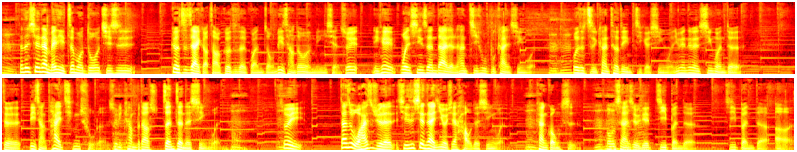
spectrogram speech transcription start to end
嗯，但是现在媒体这么多，其实各自在搞找各自的观众，立场都很明显，所以你可以问新生代的人，他几乎不看新闻，或者只看特定几个新闻，因为那个新闻的的立场太清楚了，所以你看不到真正的新闻，嗯，所以，但是我还是觉得，其实现在已经有些好的新闻，看公司，公司还是有些基本的、基本的呃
